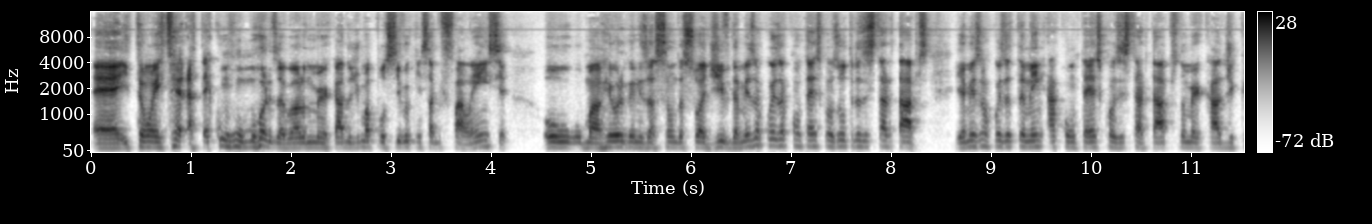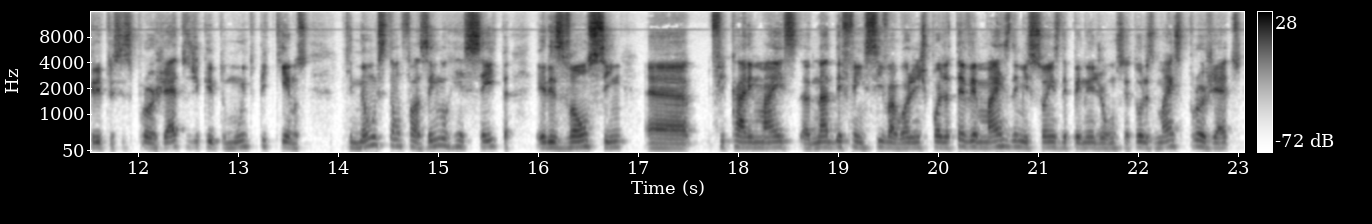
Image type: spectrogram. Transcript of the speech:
É, então, até com rumores agora no mercado de uma possível, quem sabe, falência ou uma reorganização da sua dívida. A mesma coisa acontece com as outras startups. E a mesma coisa também acontece com as startups no mercado de cripto. Esses projetos de cripto muito pequenos que não estão fazendo receita, eles vão sim é, ficarem mais é, na defensiva. Agora a gente pode até ver mais demissões, dependendo de alguns setores, mais projetos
